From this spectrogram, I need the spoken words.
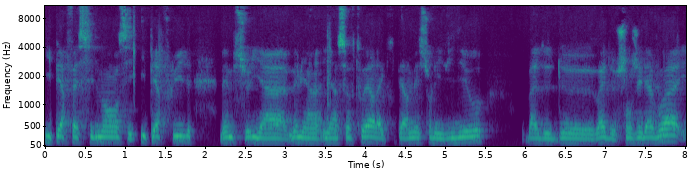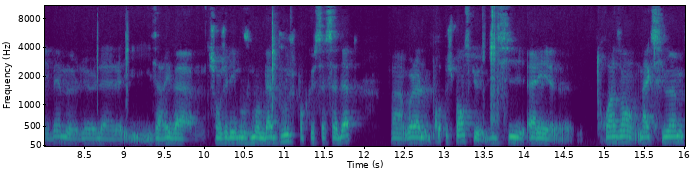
hyper facilement, c'est hyper fluide. Même sur, il y a, même il y a, un, software là qui permet sur les vidéos bah de, de, ouais, de changer la voix et même ils arrivent à changer les mouvements de la bouche pour que ça s'adapte. Enfin, voilà, le, je pense que d'ici, allez, euh, trois ans maximum,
